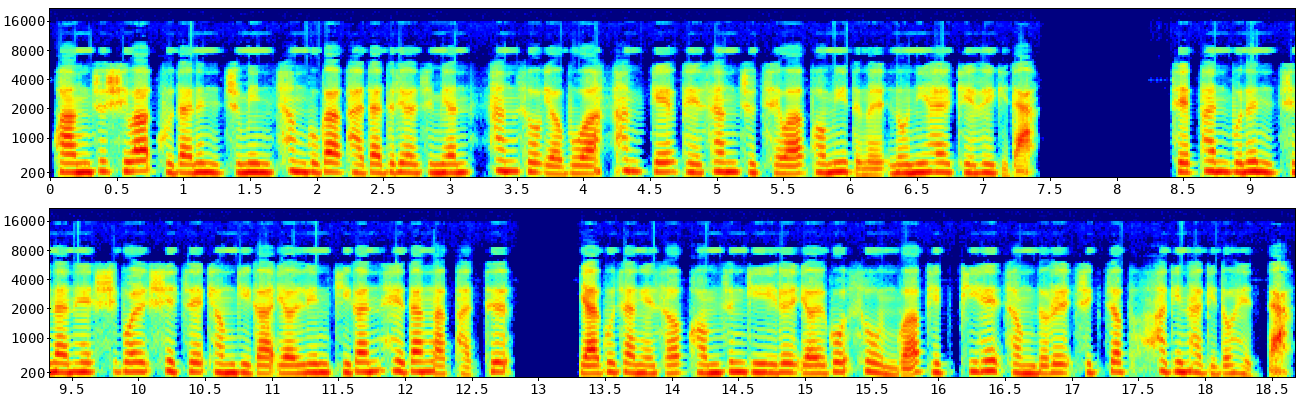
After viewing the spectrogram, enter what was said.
광주시와 구단은 주민 청구가 받아들여지면 항소 여부와 함께 배상 주체와 범위 등을 논의할 계획이다. 재판부는 지난해 10월 실제 경기가 열린 기간 해당 아파트, 야구장에서 검증 기일을 열고 소음과 빛 피해 정도를 직접 확인하기도 했다.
